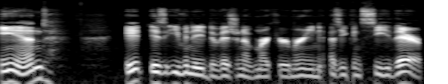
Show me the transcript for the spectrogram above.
And it is even a division of Mercury Marine, as you can see there.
